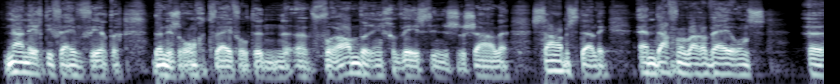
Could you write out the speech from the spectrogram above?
na 1945, dan is er ongetwijfeld een verandering geweest in de sociale samenstelling. En daarvan waren wij ons uh,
